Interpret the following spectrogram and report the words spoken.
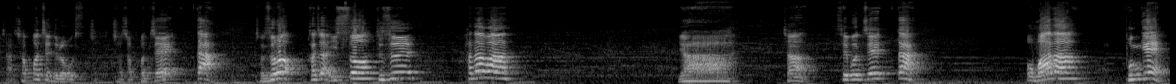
자, 첫 번째 들어보겠습니다. 자, 첫 번째 딱 전설업 가자. 있어 드슬 하나만. 야, 자, 세 번째 딱. 어 많아. 번개.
